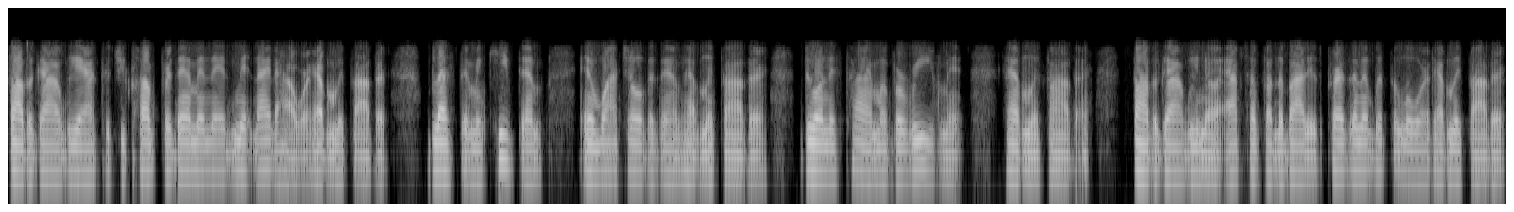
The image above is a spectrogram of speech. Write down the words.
Father God, we ask that you comfort them in their midnight hour, Heavenly Father. Bless them and keep them and watch over them, Heavenly Father, during this time of bereavement, Heavenly Father. Father God, we know absent from the body is present with the Lord, Heavenly Father.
